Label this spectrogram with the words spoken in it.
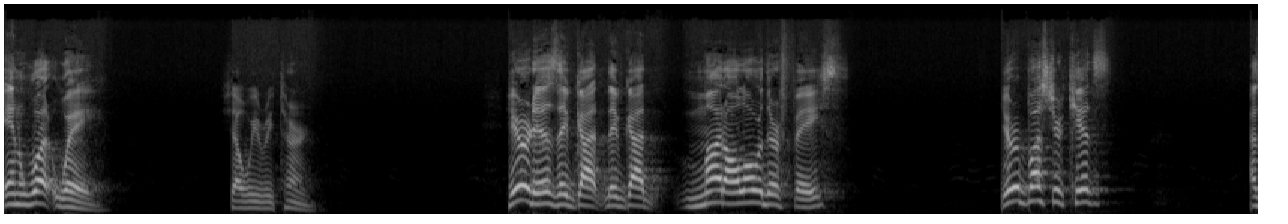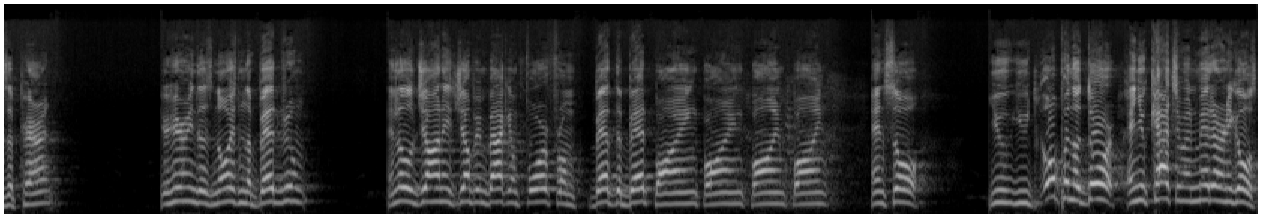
In what way shall we return? Here it is. They've got, they've got mud all over their face. You ever bust your kids as a parent? You're hearing this noise in the bedroom, and little Johnny's jumping back and forth from bed to bed, boing, boing, boing, boing. And so you, you open the door and you catch him in midair, and he goes,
